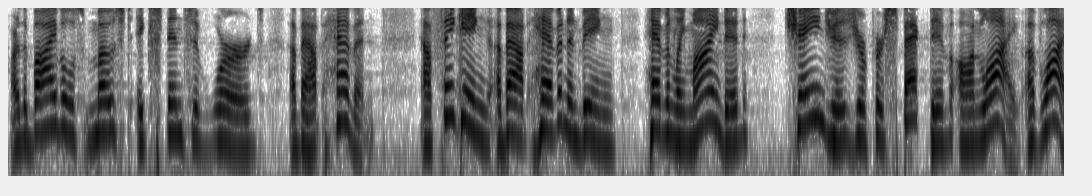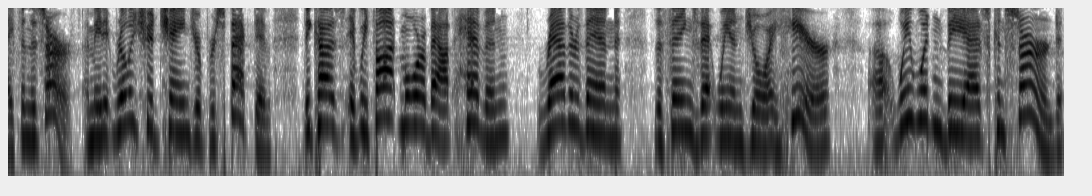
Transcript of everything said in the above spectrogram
are the Bible's most extensive words about heaven. Now, thinking about heaven and being heavenly minded changes your perspective on life of life in this earth. I mean, it really should change your perspective because if we thought more about heaven rather than the things that we enjoy here, uh, we wouldn't be as concerned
